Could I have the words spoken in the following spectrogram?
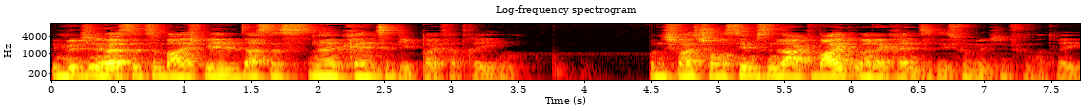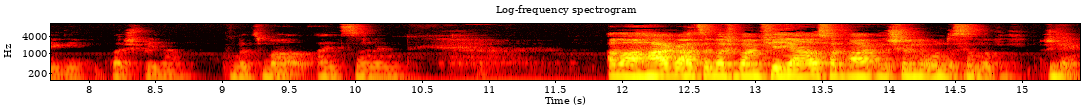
in München hörst du zum Beispiel, dass es eine Grenze gibt bei Verträgen. Und ich weiß, Sean Simpson lag weit über der Grenze, die es für München für Verträge gibt, bei Spielern. Um jetzt mal eins zu nennen. Aber Hager hat zum Beispiel beim Vierjahresvertrag eine schöne runde Summe stehen.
